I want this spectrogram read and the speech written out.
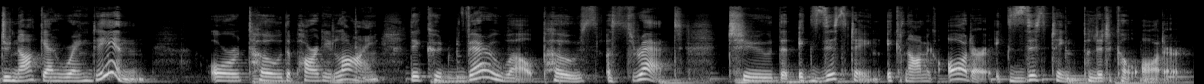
do not get reined in or toe the party line, they could very well pose a threat to the existing economic order, existing political order.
